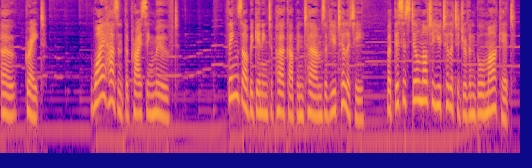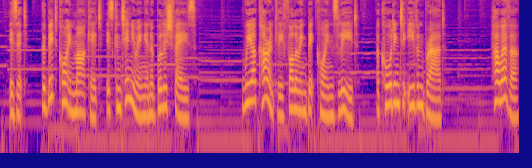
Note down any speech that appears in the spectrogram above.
oh, great. Why hasn't the pricing moved? Things are beginning to perk up in terms of utility, but this is still not a utility-driven bull market, is it? The Bitcoin market is continuing in a bullish phase. We are currently following Bitcoin's lead, according to even Brad. However,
